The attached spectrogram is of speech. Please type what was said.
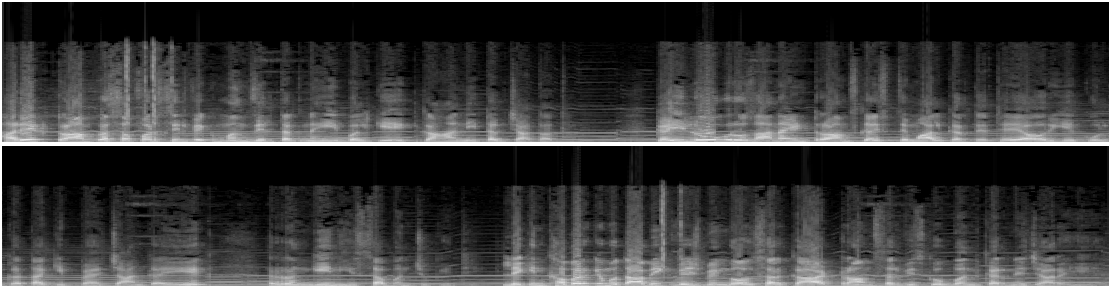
हर एक ट्राम का सफ़र सिर्फ़ एक मंजिल तक नहीं, बल्कि एक कहानी तक जाता था। कई लोग रोज़ाना इन ट्राम्स का इस्तेमाल करते थे और ये कोलकाता की पहचान का एक रंगीन हिस्सा बन चुकी थी। लेकिन खबर के मुताबिक वेस्ट बंगाल सरकार ट्राम सर्विस को बंद करने जा रही है।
